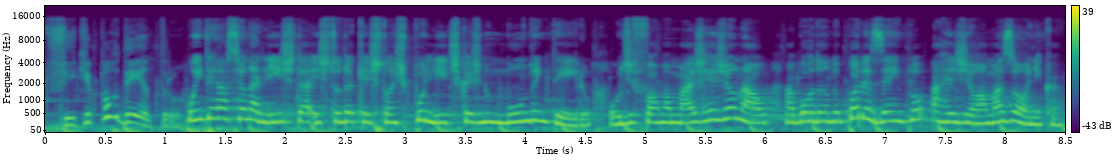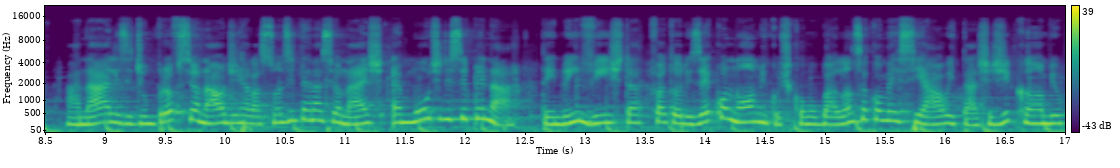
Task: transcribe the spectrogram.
Fique por dentro. O internacionalista estuda questões políticas no mundo inteiro, ou de forma mais regional, abordando, por exemplo, a região amazônica. A análise de um profissional de relações internacionais é multidisciplinar, tendo em vista fatores econômicos como balança comercial e taxas de câmbio,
